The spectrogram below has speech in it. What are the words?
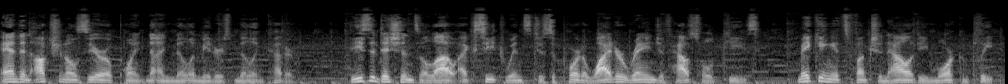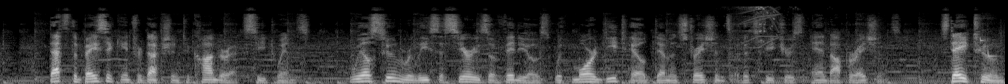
and an optional 0.9 mm milling cutter. These additions allow XC Twins to support a wider range of household keys, making its functionality more complete. That's the basic introduction to Condor XC Twins. We'll soon release a series of videos with more detailed demonstrations of its features and operations. Stay tuned,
